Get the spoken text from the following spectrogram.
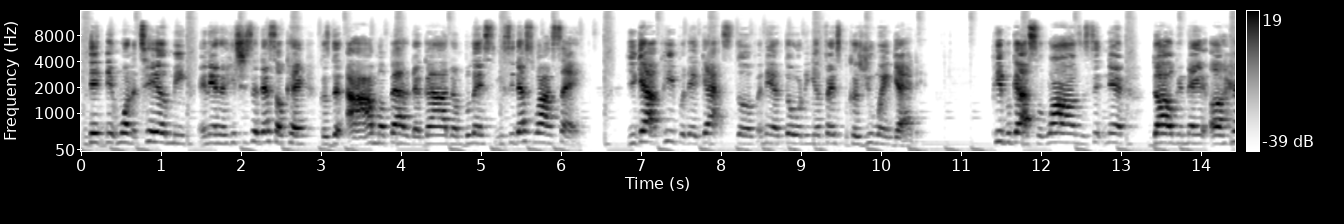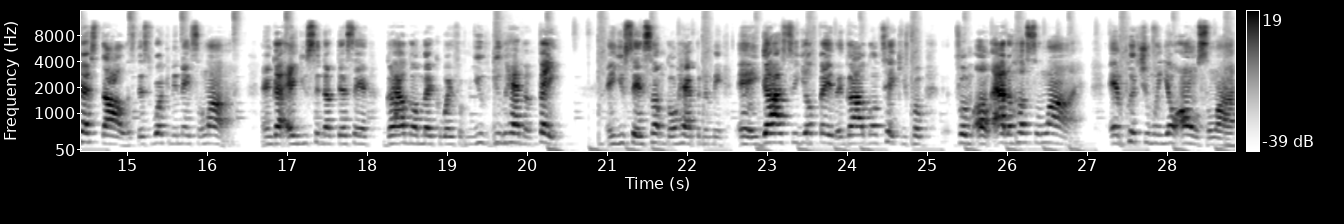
that didn't want to tell me." And then she said, "That's okay, cause I'm up out of there. God done blessed me." See, that's why I say, you got people that got stuff and they'll throw it in your face because you ain't got it. People got salons and sitting there dogging their uh, hairstylists that's working in their salon. And God, and you sitting up there saying, God gonna make a way from you. You having faith and you said something gonna happen to me, and God see your faith, and God gonna take you from from um, out of her salon and put you in your own salon,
